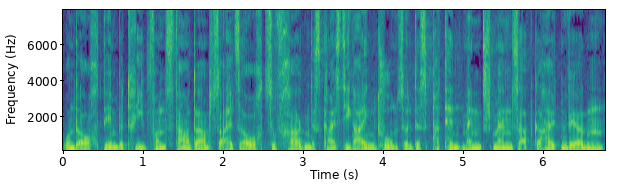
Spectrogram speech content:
und auch dem Betrieb von Startups als auch zu Fragen des geistigen Eigentums und des Patentmanagements abgehalten werden.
